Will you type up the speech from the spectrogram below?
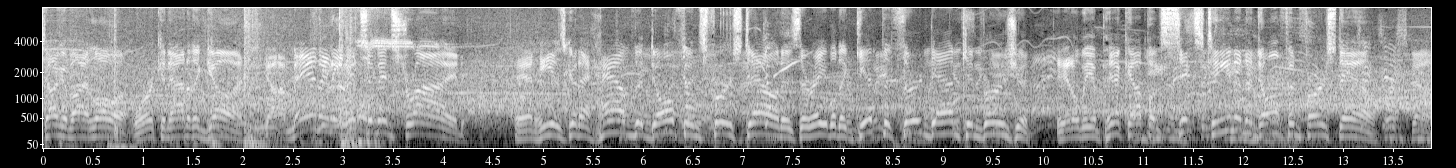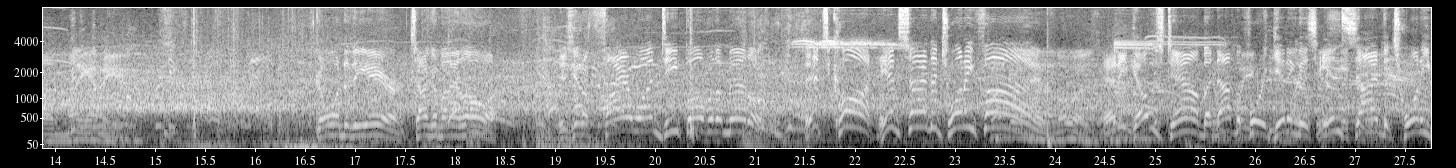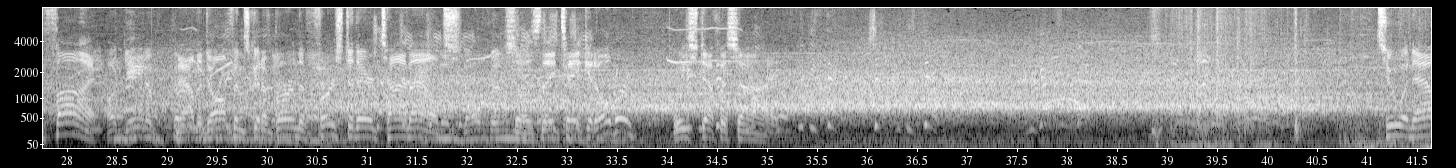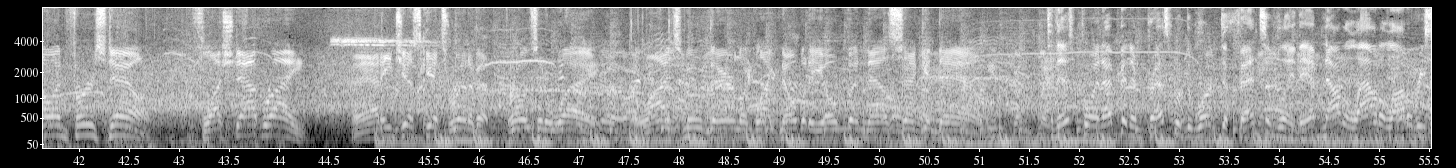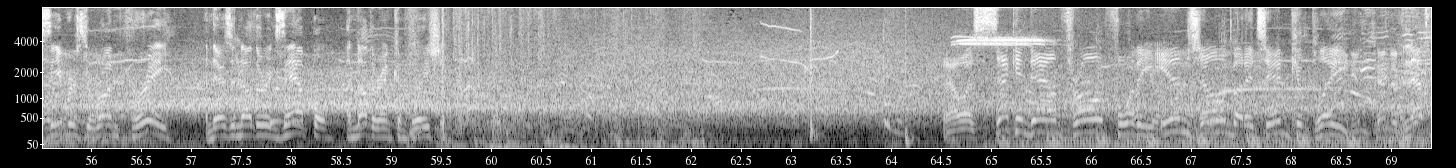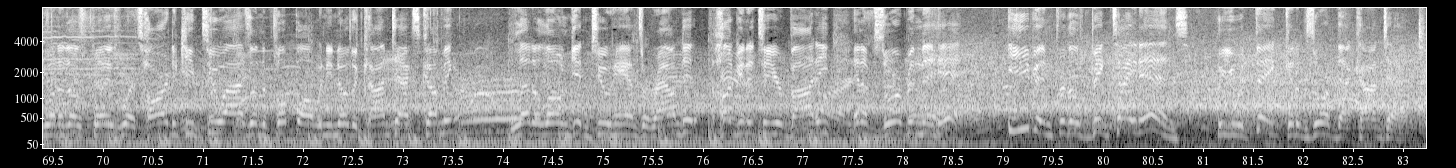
Tagovailoa working out of the gun. Got a man, and he hits him in stride. And he is going to have the Dolphins first down as they're able to get the third down conversion. It'll be a pickup of 16 and a Dolphin first down. First down, Miami. Going to the air, Tagovailoa. He's going to fire deep over the middle. It's caught inside the 25. And he goes down, but not before getting this inside the 25. Now the Dolphins going to burn the first of their timeouts. So as they take it over, we step aside. Tua now on first down. Flushed out right. And he just gets rid of it. Throws it away. The lines move there. Look like nobody open. Now second down. To this point, I've been impressed with the work defensively. They have not allowed a lot of receivers to run free. And there's another example, another incompletion. Now a second down throw for the end zone, but it's incomplete. And that's one of those plays where it's hard to keep two eyes on the football when you know the contact's coming, let alone getting two hands around it, hugging it to your body, and absorbing the hit. Even for those big tight ends who you would think could absorb that contact.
